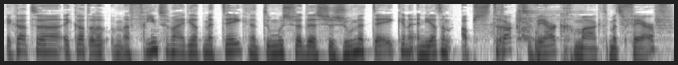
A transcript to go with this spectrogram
ik had, eh, ik had eh, een vriend van mij die had met tekenen. Toen moesten we de seizoenen tekenen. En die had een abstract werk gemaakt met verf.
